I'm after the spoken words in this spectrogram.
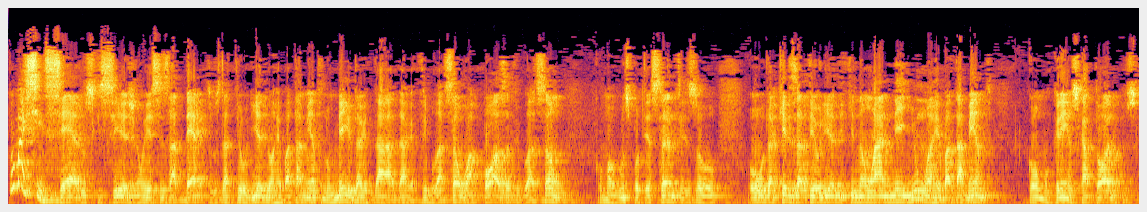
Por mais sinceros que sejam esses adeptos da teoria de um arrebatamento no meio da, da, da tribulação ou após a tribulação, como alguns protestantes, ou, ou daqueles da teoria de que não há nenhum arrebatamento, como creem os católicos,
